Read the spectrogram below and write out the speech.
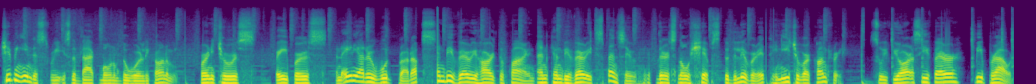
Shipping industry is the backbone of the world economy. Furnitures, papers, and any other wood products can be very hard to find and can be very expensive if there's no ships to deliver it in each of our country. So if you are a seafarer, be proud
